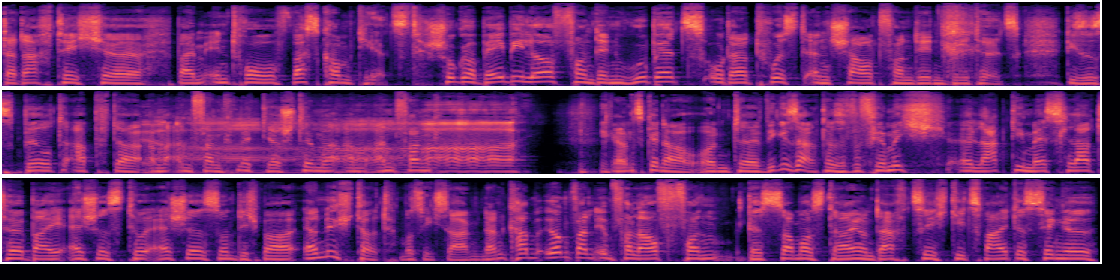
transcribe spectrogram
da dachte ich äh, beim Intro, was kommt jetzt? Sugar Baby Love von den Rubets oder Twist and Shout von den Beatles? Dieses Build-up da ja. am Anfang mit der Stimme am Anfang. Ganz genau. Und äh, wie gesagt, also für mich äh, lag die Messlatte bei Ashes to Ashes und ich war ernüchtert, muss ich sagen. Dann kam irgendwann im Verlauf von des Sommers 83 die zweite Single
